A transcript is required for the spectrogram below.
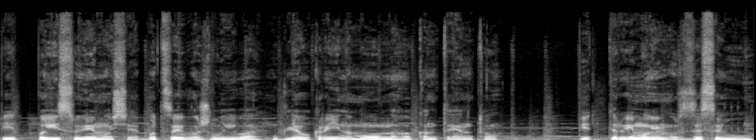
Підписуємося, бо це важливо для україномовного контенту. Підтримуємо ЗСУ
